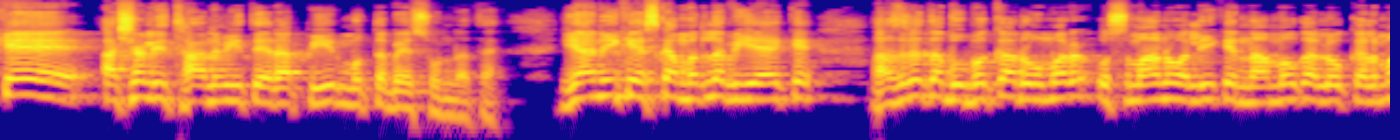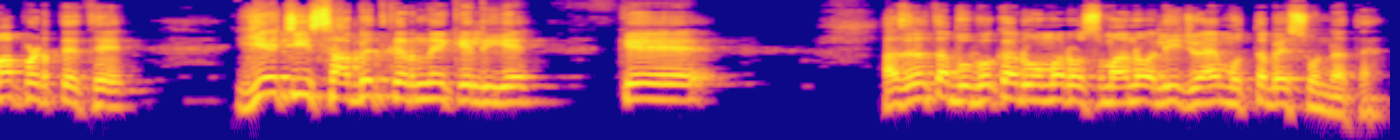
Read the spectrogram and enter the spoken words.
कि अशली थानवी तेरा पीर मुतब सुन्नत है। यानी कि इसका मतलब यह है कि हज़रत अबू बकर उमर, उस्मान अली के नामों का लोग कलमा पढ़ते थे। यह चीज़ साबित करने के लिए कि हज़रत अबू बकर उमर, उस्मान अली जो है मुतब सुन्नत है।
